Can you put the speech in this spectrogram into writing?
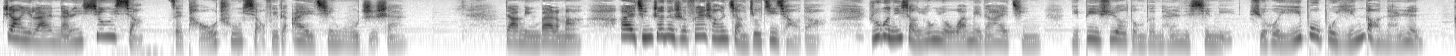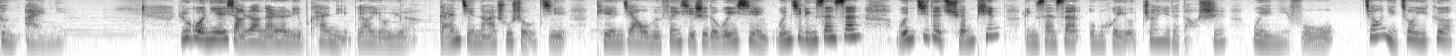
这样一来，男人休想再逃出小飞的爱情五指山。大家明白了吗？爱情真的是非常讲究技巧的。如果你想拥有完美的爱情，你必须要懂得男人的心理，学会一步步引导男人更爱你。如果你也想让男人离不开你，不要犹豫了，赶紧拿出手机，添加我们分析师的微信文姬零三三，文姬的全拼零三三，我们会有专业的导师为你服务，教你做一个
